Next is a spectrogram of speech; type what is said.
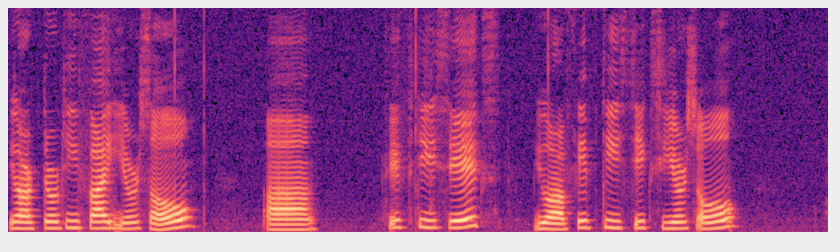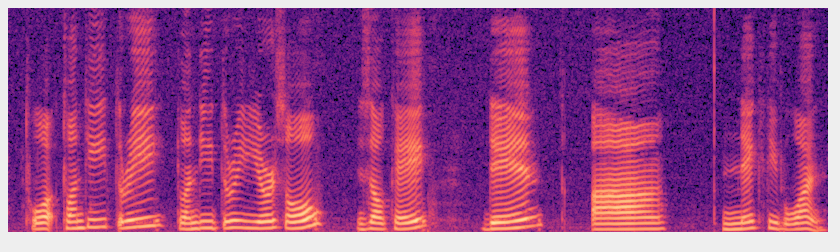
you are 35 years old. Uh, 56 you are 56 years old 23 23 years old is okay? Then uh, negative 1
